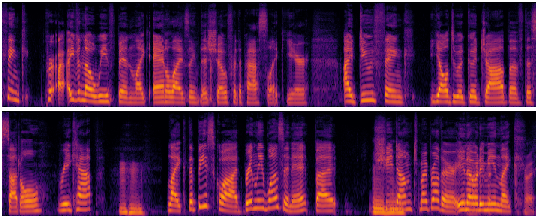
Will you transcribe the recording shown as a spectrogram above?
think, per, uh, even though we've been like analyzing this show for the past like year, I do think y'all do a good job of the subtle recap. Mm-hmm. Like the B Squad, Brinley was in it, but she dumped my brother. You know what I mean? Like, Right.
